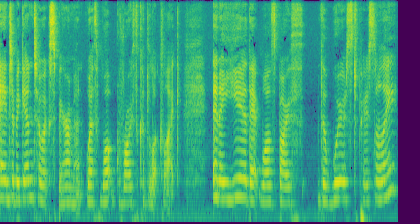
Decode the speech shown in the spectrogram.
and to begin to experiment with what growth could look like in a year that was both the worst personally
